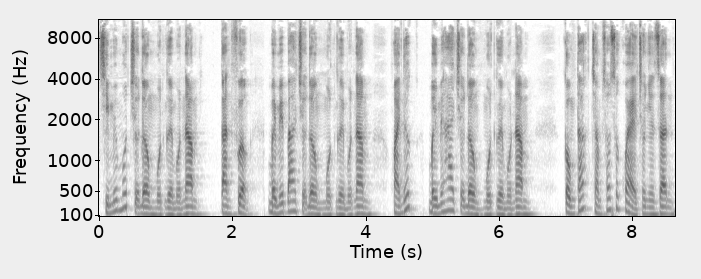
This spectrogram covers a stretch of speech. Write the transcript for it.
91 triệu đồng một người một năm, Đan Phượng 73 triệu đồng một người một năm, Hoài Đức 72 triệu đồng một người một năm. Công tác chăm sóc sức khỏe cho nhân dân,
